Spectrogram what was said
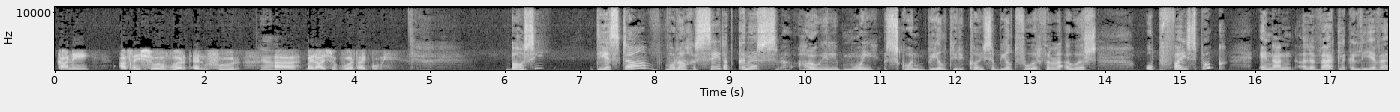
kan nie as hy so 'n woord invoer ja. uh by daai soekwoord uitkom nie. Basie Deesdae word daar gesê dat kinders hou hierdie mooi skoon beeld, hierdie kuise beeld voor vir hulle ouers op Facebook en dan hulle werklike lewe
